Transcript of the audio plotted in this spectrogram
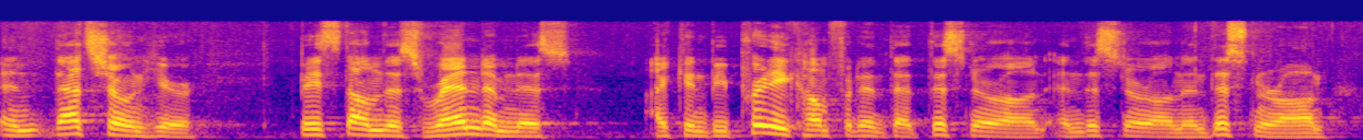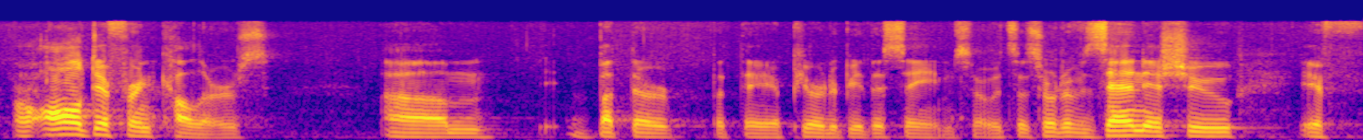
And that's shown here. Based on this randomness, I can be pretty confident that this neuron and this neuron and this neuron are all different colors, um, but, they're, but they appear to be the same. So it's a sort of Zen issue. If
